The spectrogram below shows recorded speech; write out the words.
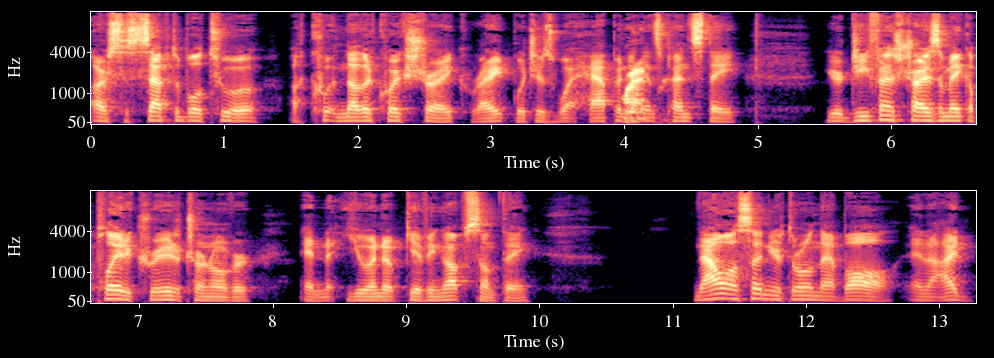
are susceptible to a, a qu- another quick strike, right? Which is what happened Right. against Penn State. Your defense tries to make a play to create a turnover, and you end up giving up something. Now all of a sudden you're throwing that ball, and I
